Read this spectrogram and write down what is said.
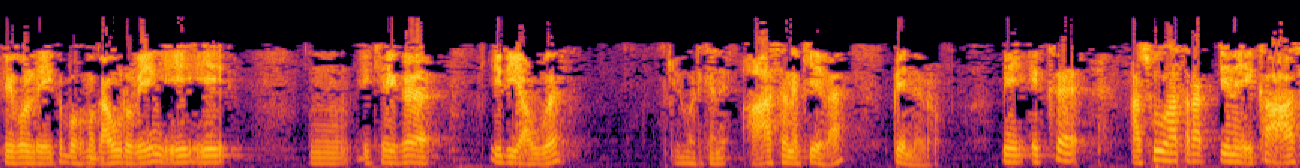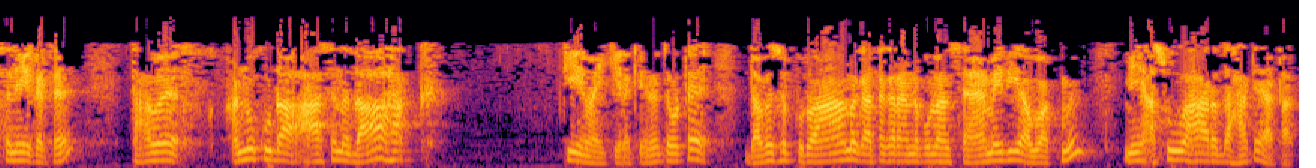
ඒගොල්ලෝ ඒක බොහොම ගෞරවයෙන් ඒ ඒ එක එක ඉරියව්ව ඒවට කියන්නේ ආසන කියලා පෙන්වනවා. මේ එක 84ක් තියෙන එක ආසනයකට තව අනු කුඩා ආසන 1000ක් තියෙනවායි කියලා කියනවා. එතකොට දවස පුරාම ගත කරන්න පුළුවන් සෑම ඉරියව්වක්ම මේ 84000ට යටත්.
